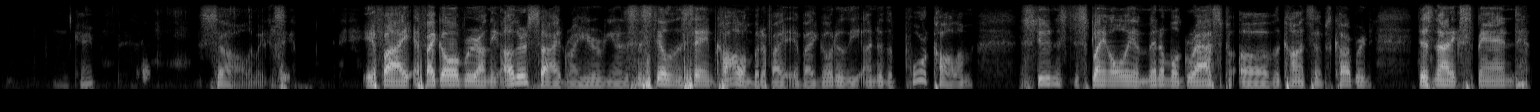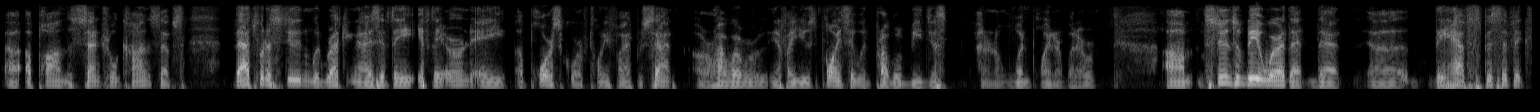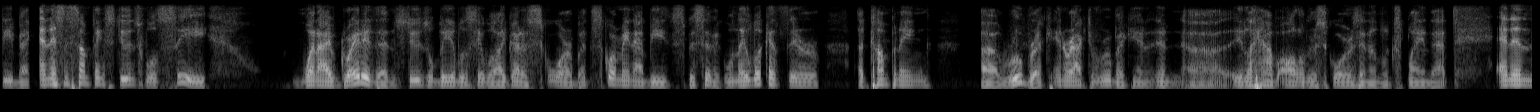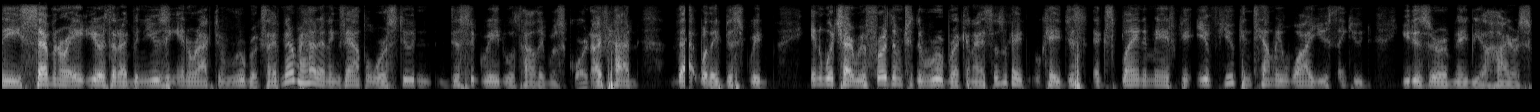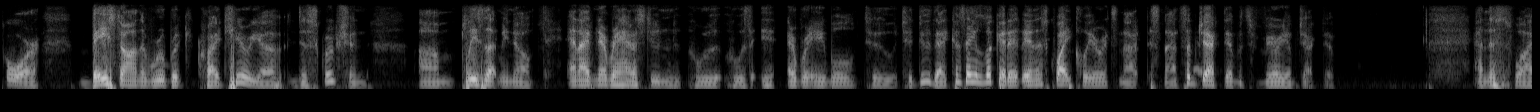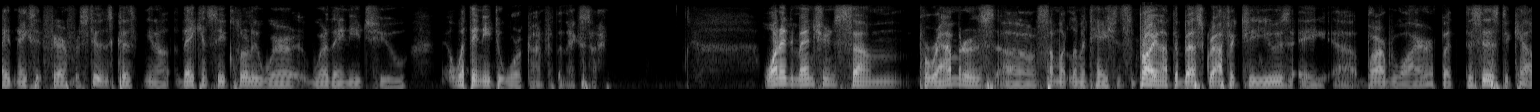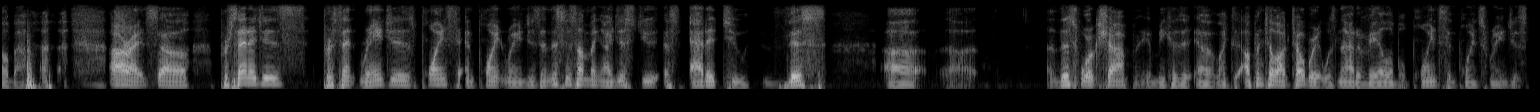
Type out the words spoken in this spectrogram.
Okay, so let me just see. If I if I go over here on the other side right here, you know, this is still in the same column, but if I if I go to the under the poor column, students displaying only a minimal grasp of the concepts covered does not expand uh, upon the central concepts. That's what a student would recognize if they if they earned a, a poor score of 25%, or however, if I used points, it would probably be just, I don't know, one point or whatever. Um, students would be aware that, that uh, they have specific feedback. And this is something students will see when I've graded them, students will be able to say, well, I got a score, but the score may not be specific. When they look at their accompanying uh, rubric, interactive rubric, and, and uh, it'll have all of their scores and it'll explain that. And in the seven or eight years that I've been using interactive rubrics, I've never had an example where a student disagreed with how they were scored. I've had that where they disagreed, in which I referred them to the rubric and I says, okay, okay, just explain to me if you, if you can tell me why you think you you deserve maybe a higher score based on the rubric criteria description um, please let me know. And I've never had a student who who was ever able to to do that because they look at it and it's quite clear. It's not it's not subjective. It's very objective. And this is why it makes it fair for students because you know they can see clearly where where they need to what they need to work on for the next time. Wanted to mention some parameters, uh, somewhat limitations. Probably not the best graphic to use a uh, barbed wire, but this is DeKalb. All right, so percentages, percent ranges, points, and point ranges. And this is something I just added to this uh, uh, this workshop because it, uh, like up until October it was not available points and points ranges.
